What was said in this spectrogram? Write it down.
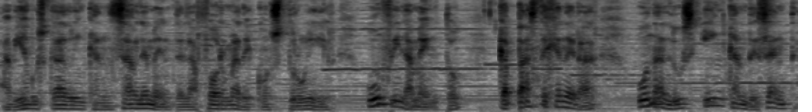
Había buscado incansablemente la forma de construir un filamento capaz de generar una luz incandescente,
